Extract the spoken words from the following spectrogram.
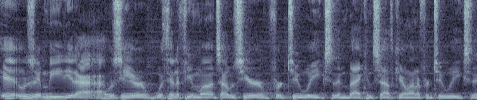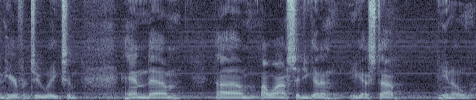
it was immediate. I, I was here within a few months. I was here for two weeks, and then back in South Carolina for two weeks, and then here for two weeks. And and um, um, my wife said, "You gotta you gotta stop." You know,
